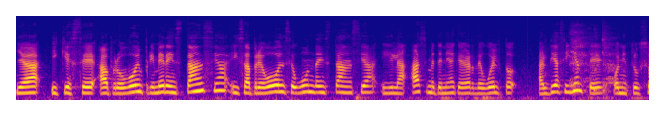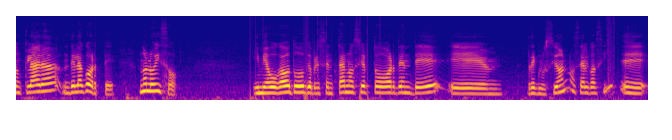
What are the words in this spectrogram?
¿ya? y que se aprobó en primera instancia y se aprobó en segunda instancia, y la AS me tenía que haber devuelto al día siguiente con instrucción clara de la Corte. No lo hizo. Y mi abogado tuvo que presentar, ¿no cierto?, orden de eh, reclusión, o sea, algo así, eh,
